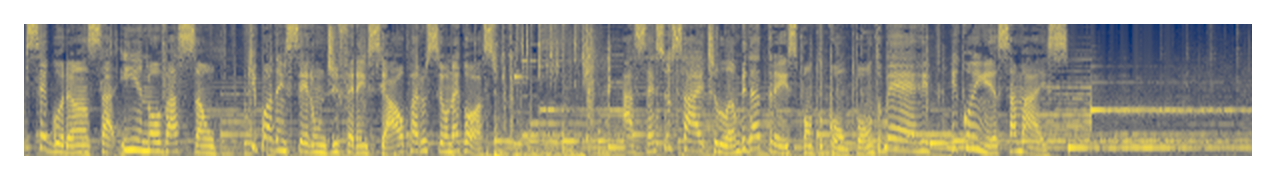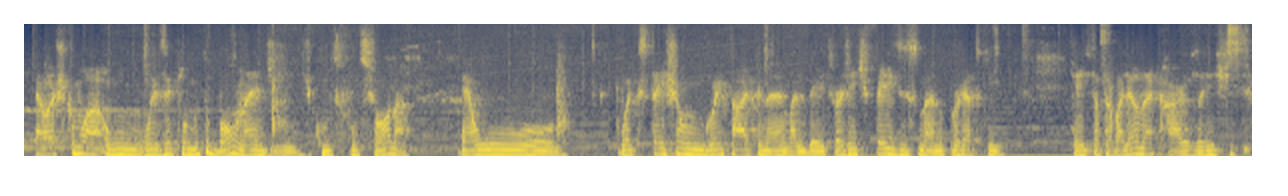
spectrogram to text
segurança e inovação, que podem ser um diferencial para o seu negócio. Acesse o site lambda3.com.br e conheça mais. Eu acho que uma, um, um, exemplo muito bom né, de, de como isso funciona é o, o Extension Green Type né, Validator. A gente fez isso né, no projeto que, que a gente está trabalhando, né, Carlos? A gente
